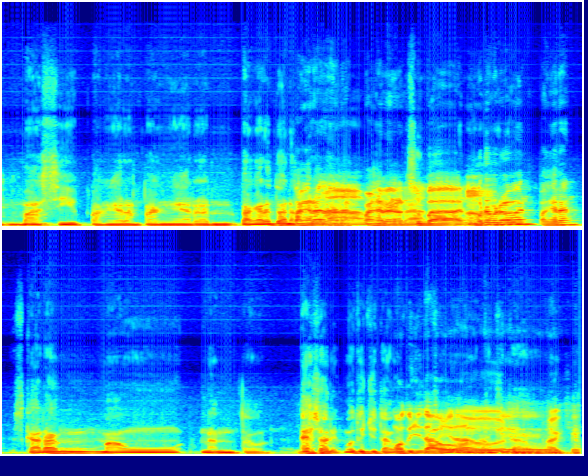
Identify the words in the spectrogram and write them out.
Masih pangeran-pangeran, pangeran itu anak Pangeran gua. anak, Ah, pangeran anak pangeran. Suban. Umur berapa kan pangeran? Sekarang mau 6 tahun. Eh sorry, mau 7 tahun. Mau 7 tahun. Tujuh tahun. Oke. tahun. Oke.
